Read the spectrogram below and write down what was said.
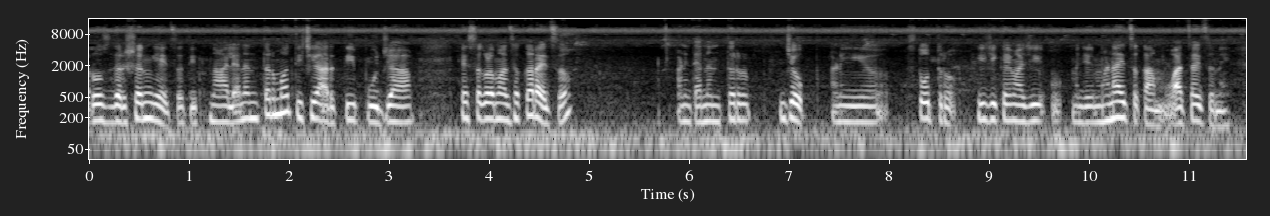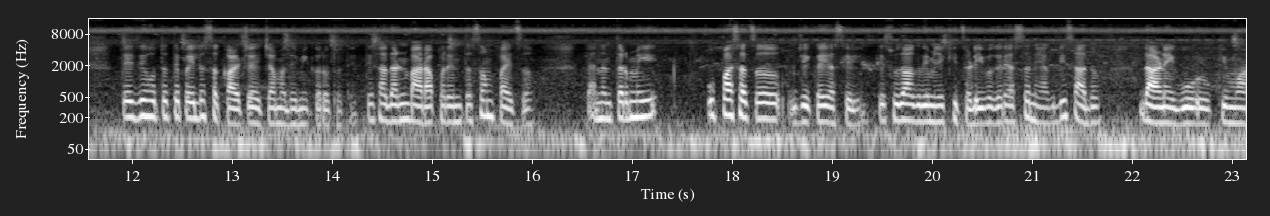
रोज दर्शन घ्यायचं. तिथनं आल्यानंतर मग तिची आरती पूजा हे सगळं माझं करायचं. आणि त्यानंतर जोप आणि स्तोत्र ही जी काही माझी म्हणजे म्हणायचं काम वाचायचं नाही ते जे होतं ते पहिलं सकाळच्या ह्याच्यामध्ये मी करत होते. ते साधारण बारापर्यंत संपायचं. त्यानंतर मी उपासाचं जे काही असेल ते सुद्धा अगदी म्हणजे खिचडी वगैरे असं नाही अगदी साधं. दाणे गूळ किंवा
